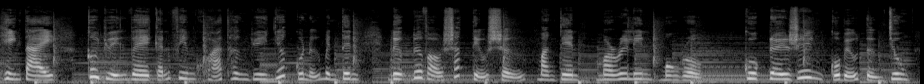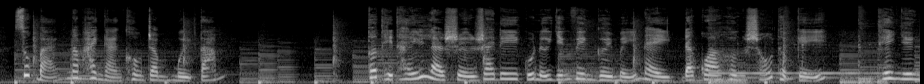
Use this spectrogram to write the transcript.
Hiện tại, câu chuyện về cảnh phim khỏa thân duy nhất của nữ minh tinh được đưa vào sách tiểu sử mang tên Marilyn Monroe, cuộc đời riêng của biểu tượng chung, xuất bản năm 2018. Có thể thấy là sự ra đi của nữ diễn viên người Mỹ này đã qua hơn 6 thập kỷ. Thế nhưng,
